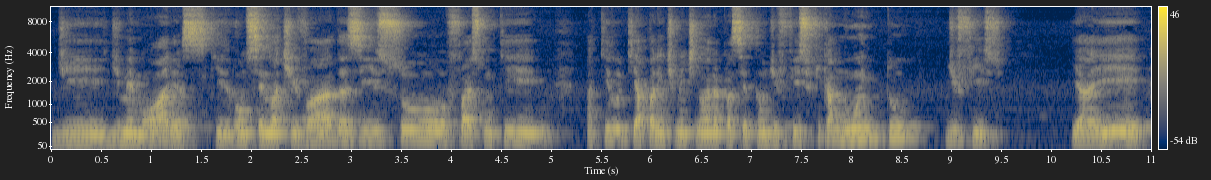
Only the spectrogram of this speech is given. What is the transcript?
de, de memórias que vão sendo ativadas e isso faz com que aquilo que aparentemente não era para ser tão difícil fica muito difícil. E aí,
